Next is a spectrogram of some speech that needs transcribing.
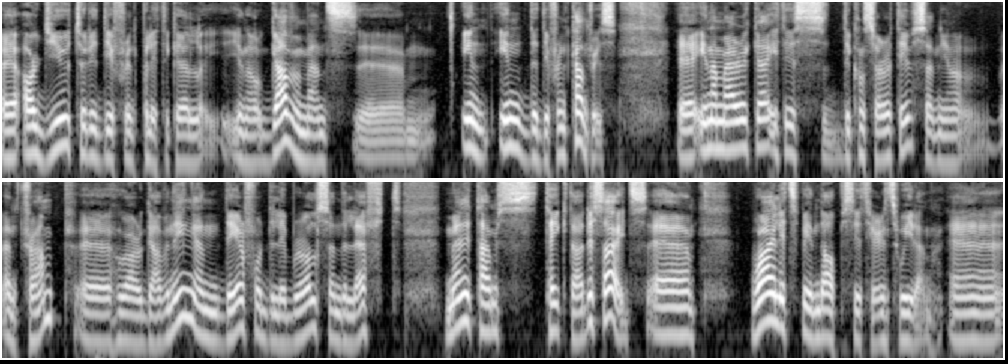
uh, are due to the different political you know governments um, in in the different countries. Uh, in America, it is the conservatives and you know and Trump uh, who are governing, and therefore the liberals and the left many times take the other sides. Uh, while it's been the opposite here in Sweden, uh,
